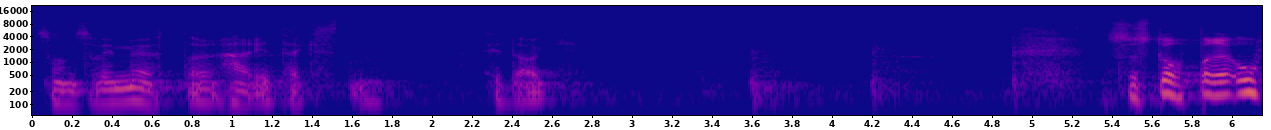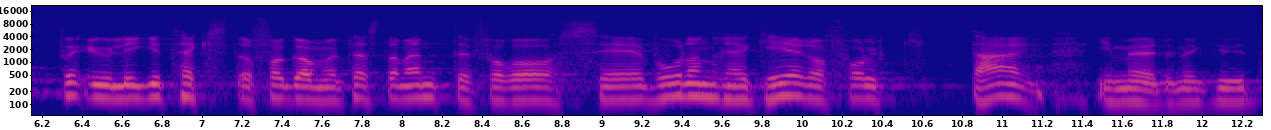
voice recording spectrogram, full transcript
sånn som vi møter her i teksten i dag så stopper jeg opp ved ulike tekster fra Gamle Testamentet for å se hvordan reagerer folk der i møte med Gud.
